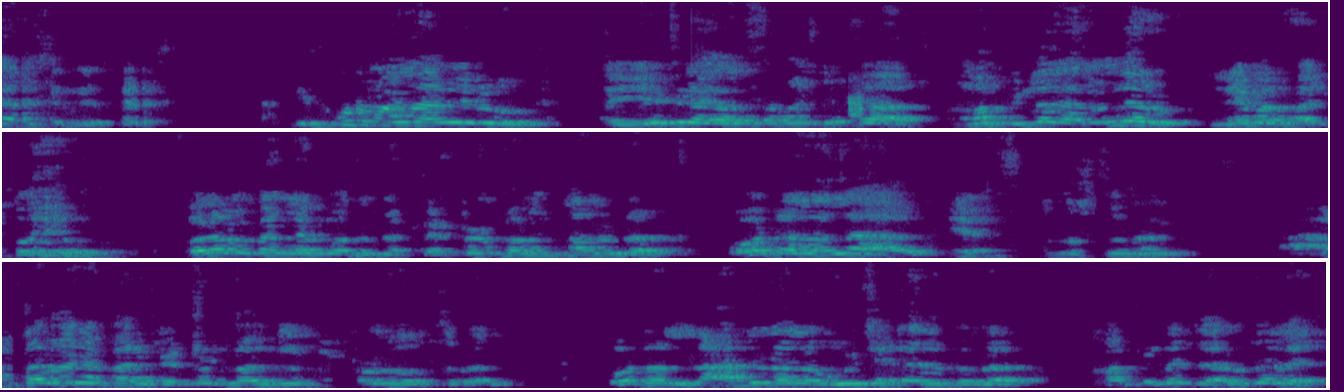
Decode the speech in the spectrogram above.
గారికి ఇప్పుడు మళ్ళా మీరు ఏపీలో కలుస్తామని మా పిల్లలు అందరూ లేబర్ పని కోసం పొలం పనులకు పోతున్నారు. పెట్రోల్ పొలం పనులు హోటళ్ళల్లో వస్తున్నారు. అర్థమైన పని పెట్రోల్ బంకులు పెట్రోల్ వస్తున్నారు హోటల్ లాడ్జులలో ఊడ్చేటానికి మా పిల్లలు జరుగుతలేదు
